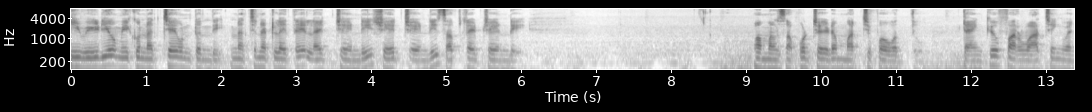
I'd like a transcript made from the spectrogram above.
ఈ వీడియో మీకు నచ్చే ఉంటుంది. నచ్చినట్లయితే లైక్ చేయండి షేర్ చేయండి సబ్స్క్రైబ్ చేయండి. మమ్మల్ని సపోర్ట్ చేయడం మర్చిపోవద్దు. Thank you for watching Venkat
